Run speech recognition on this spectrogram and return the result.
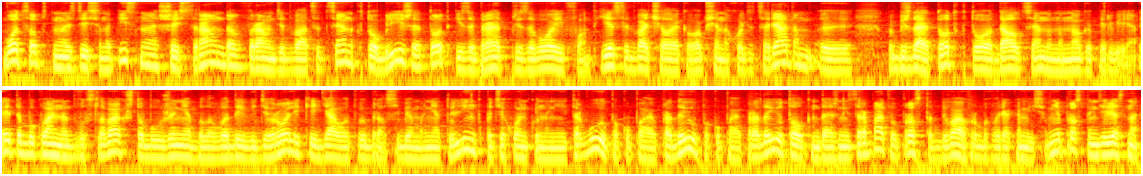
Вот, собственно, здесь все написано, 6 раундов, в раунде 20 цен, кто ближе, тот и забирает призовой фонд. Если два человека вообще находятся рядом, э, побеждает тот, кто дал цену намного первее. Это буквально в двух словах, чтобы уже не было воды в видеоролике, я вот выбрал себе монету Link, потихоньку на ней торгую, покупаю, продаю, покупаю, продаю, толком даже не зарабатываю, просто отбиваю, грубо говоря, комиссию. Мне просто интересно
